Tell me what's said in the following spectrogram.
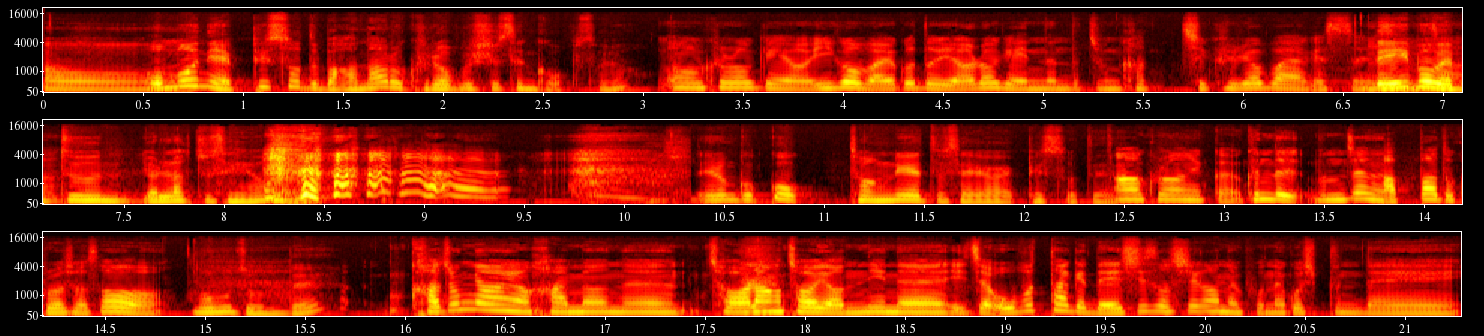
어. 어머니 에피소드 만화로 그려보실 생각 없어요? 어 그러게요. 이거 말고도 여러 개 있는데 좀 같이 그려봐야겠어요. 네이버 진짜. 웹툰 연락 주세요. 이런 거 꼭 정리해 두세요 에피소드. 아 그러니까요. 근데 문제는 아빠도 그러셔서 너무 좋은데? 가족 여행 가면은 저랑 저희 언니는 이제 오붓하게 넷이서 시간을 보내고 싶은데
